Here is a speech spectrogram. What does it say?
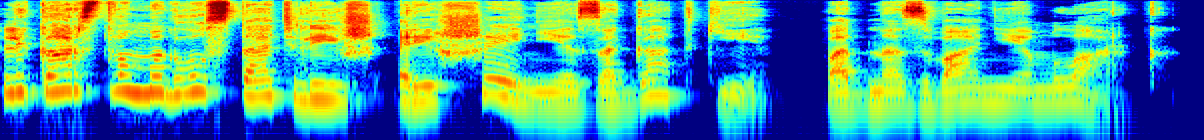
лекарством могло стать лишь решение загадки под названием Ларк.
